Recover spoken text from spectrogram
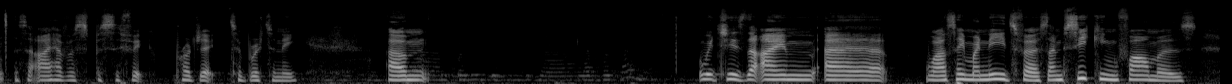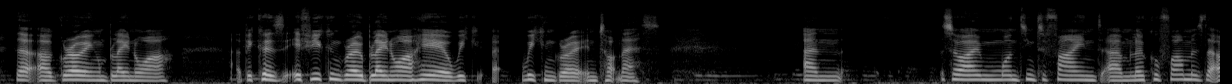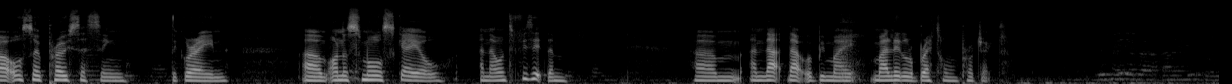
Um, so I have a specific project to Brittany, um, which is that I'm. Uh, well, I'll say my needs first. I'm seeking farmers that are growing blé noir, uh, because if you can grow blé noir here, we c- uh, we can grow it in Totnes. And so I'm wanting to find um, local farmers that are also processing the grain um, on a small scale, and I want to visit them. Um, and that, that would be my, my little Breton project.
